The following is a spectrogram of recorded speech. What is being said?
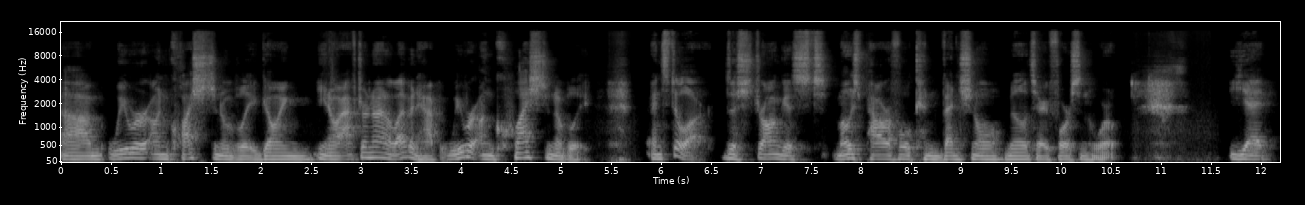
um, we were unquestionably going, you know, after 9 11 happened, we were unquestionably and still are the strongest, most powerful conventional military force in the world. Yet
